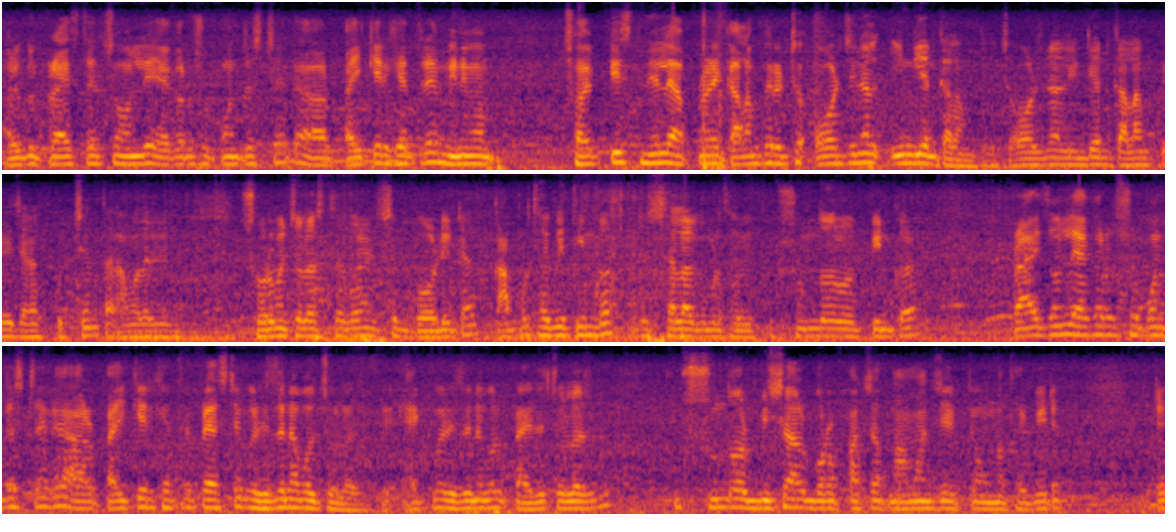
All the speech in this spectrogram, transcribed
আর এগুলো প্রাইস থাকছে অনলি এগারোশো পঞ্চাশ টাকা। আর পাইকের ক্ষেত্রে মিনিমাম ছয় পিস নিলে আপনার এই কালামকারি হচ্ছে অরিজিনাল ইন্ডিয়ান কালামকারি হচ্ছে। অরিজিনাল ইন্ডিয়ান কালাম কালামকারি যারা খুঁজছেন, তারা আমাদের শোরুমে চলে আসতে পারেন। সে বডিটা কাপড় থাকবে তিন গজ, এটা সেলার কাপড় থাকবে। খুব সুন্দর প্রিন্ট করা। প্রাইস অনলি এগারোশো পঞ্চাশ টাকা আর পাইকের ক্ষেত্রে প্রাইসটা রিজনেবল চলে আসবে। একবার রিজনেবল প্রাইসে চলে আসবে। খুব সুন্দর, বিশাল, বড় পাঁচাত নামাজি একটা অন্য থাকবে। এটা এটা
